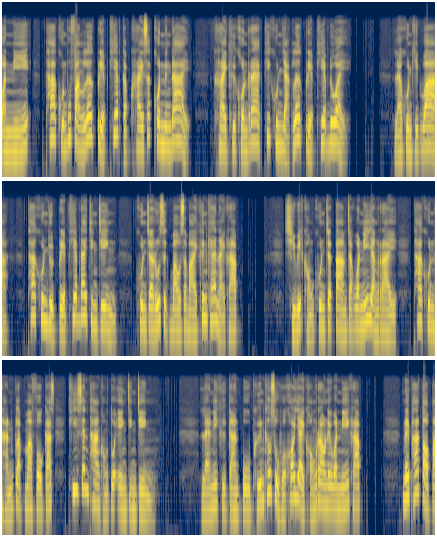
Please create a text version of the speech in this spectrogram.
วันนี้ถ้าคุณผู้ฟังเลิกเปรียบเทียบกับใครสักคนหนึ่งได้ ใครคือคนแรกที่คุณอยากเลิกเปรียบเทียบด้วย แล้วคุณคิดว่า ถ้าคุณหยุดเปรียบเทียบได้จริง ๆ คุณจะรู้สึกเบาสบายขึ้นแค่ไหนครับ ชีวิตของคุณจะตามจากวันนี้อย่างไร ถ้าคุณหันกลับมาโฟกัสที่เส้นทางของตัวเองจริง ๆ และนี่คือการปูพื้นเข้าสู่หัวข้อใหญ่ของเราในวันนี้ครับ ในพาร์ทต่อไป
